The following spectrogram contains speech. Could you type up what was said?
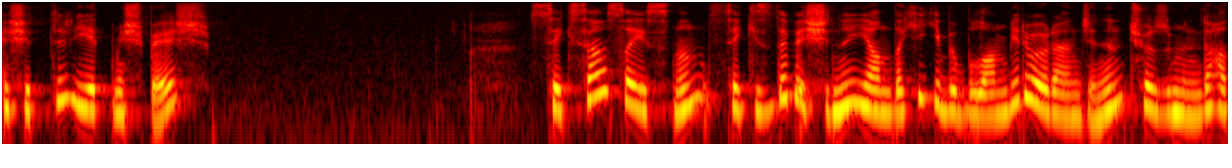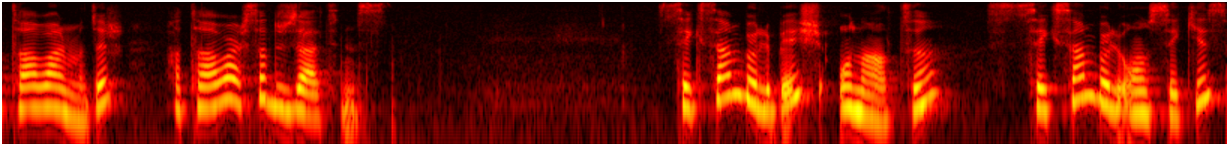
eşittir 75. 80 sayısının 8'de 5'ini yandaki gibi bulan bir öğrencinin çözümünde hata var mıdır? Hata varsa düzeltiniz. 80 bölü 5 16. 80 bölü 18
